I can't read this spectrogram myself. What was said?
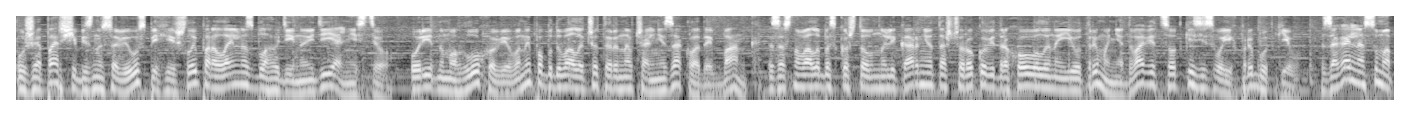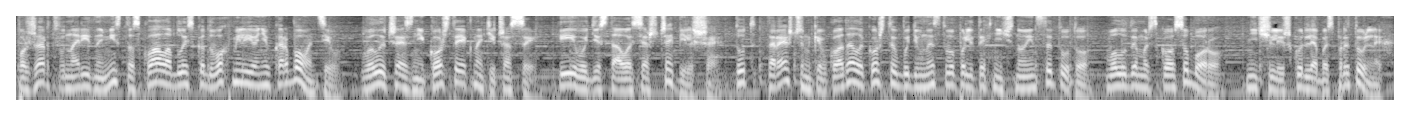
Уже перші бізнесові успіхи йшли паралельно з благодійною діяльністю. У рідному Глухові вони побудували чотири навчальні заклади, банк, заснували безкоштовну лікарню та щороку відраховували на її утримання 2% зі своїх прибутків. Загальна сума пожертв на рідне місто склала близько 2 мільйонів карбованців. Величезні кошти, як на ті часи. Києву дісталося ще більше. Тут Терещенки вкладали кошти в будівництво політехнічного інституту, Володимирського собору, нічліжку для безпритульних.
